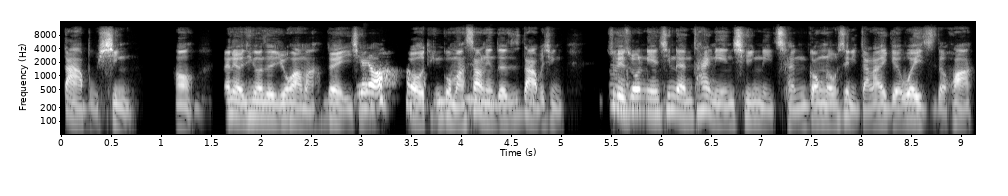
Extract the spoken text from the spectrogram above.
大不幸”哦，那你有听过这句话吗？对，以前 有听过吗？“少年得志大不幸”，所以说年轻人太年轻，你成功了，或是你达到一个位置的话，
